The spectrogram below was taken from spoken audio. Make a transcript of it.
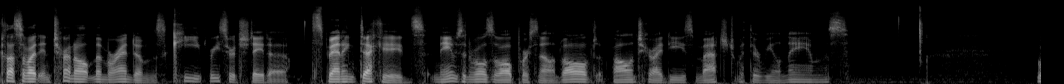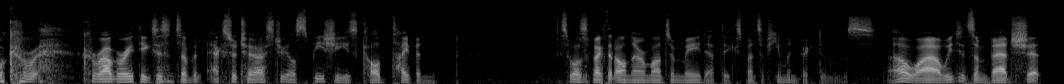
classified internal memorandums, key research data, spanning decades, names and roles of all personnel involved, volunteer IDs matched with their real names. Will corro- corroborate the existence of an extraterrestrial species called Typhon as well as the fact that all neuromods are made at the expense of human victims. Oh wow, we did some bad shit.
